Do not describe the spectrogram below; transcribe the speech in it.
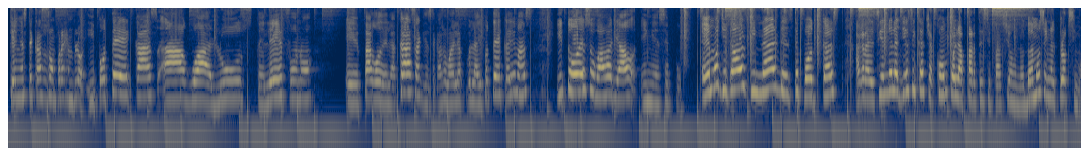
que en este caso son, por ejemplo, hipotecas, agua, luz, teléfono, eh, pago de la casa, que en este caso va la, la hipoteca y demás, y todo eso va variado en ese punto. Hemos llegado al final de este podcast, agradeciéndole a Jessica Chacón por la participación. Nos vemos en el próximo.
